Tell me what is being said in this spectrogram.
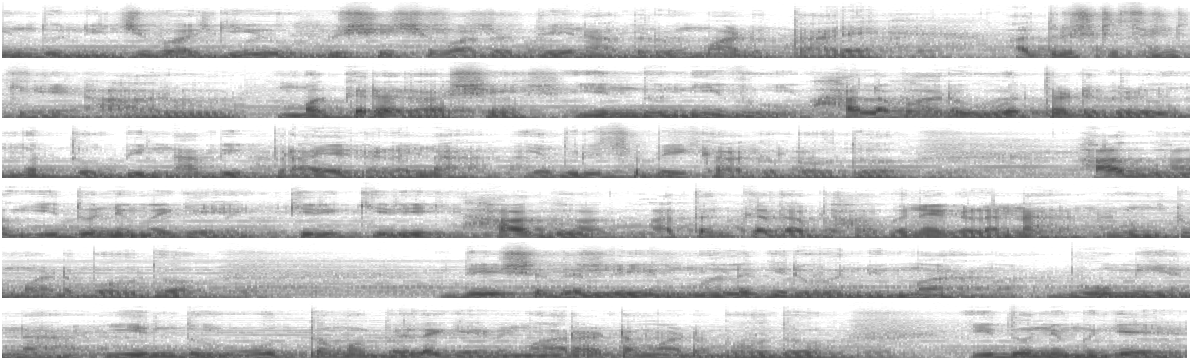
ಇಂದು ನಿಜವಾಗಿಯೂ ವಿಶೇಷವಾದದ್ದೇನಾದರೂ ಮಾಡುತ್ತಾರೆ. ಅದೃಷ್ಟ ಸಂಖ್ಯೆ ಆರು. ಮಕರ ರಾಶಿ. ಇಂದು ನೀವು ಹಲವಾರು ಒತ್ತಡಗಳು ಮತ್ತು ಭಿನ್ನಾಭಿಪ್ರಾಯಗಳನ್ನು ಎದುರಿಸಬೇಕಾಗಬಹುದು. ಹಾಗೂ ಇದು ನಿಮಗೆ ಕಿರಿಕಿರಿ ಹಾಗೂ ಆತಂಕದ ಭಾವನೆಗಳನ್ನು ಉಂಟು ಮಾಡಬಹುದು ದೇಶದಲ್ಲಿ ಮಲಗಿರುವ ನಿಮ್ಮ ಭೂಮಿಯನ್ನು ಇಂದು ಉತ್ತಮ ಬೆಲೆಗೆ ಮಾರಾಟ ಮಾಡಬಹುದು. ಇದು ನಿಮಗೆ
